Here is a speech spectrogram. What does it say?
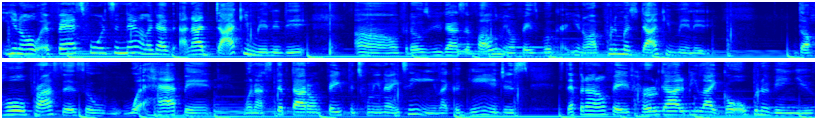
you know, fast forward to now, like I, and I documented it. Um, for those of you guys that follow me on Facebook, you know, I pretty much documented the whole process of what happened when I stepped out on faith in 2019. Like again, just stepping out on faith, heard God to be like, go open a venue.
